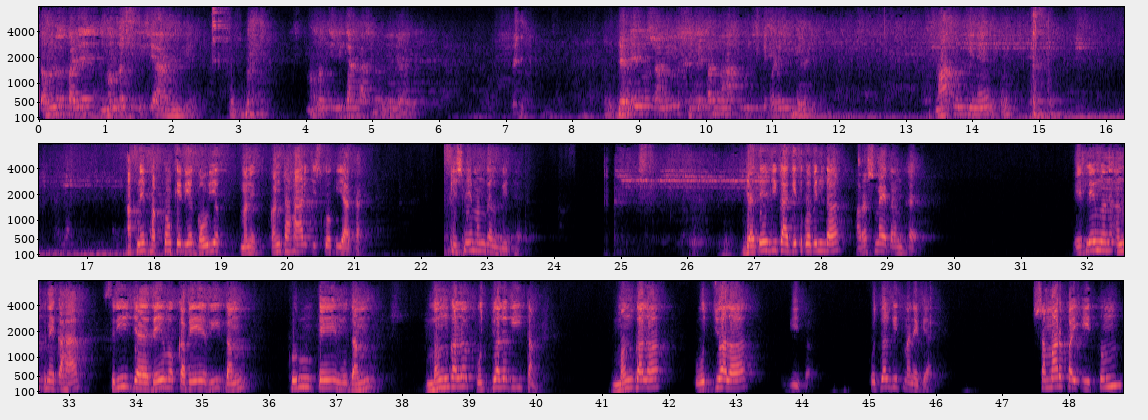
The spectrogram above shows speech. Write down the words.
तो हम लोग पहले मंगल तिथि से आरंभ किया मंगल तिथि का जयदेव गोस्वामी श्री के पद महाप्रभु जी के महाप्रभु जी ने अपने भक्तों के लिए गौड़ी माने कंठहार जिसको किया था? इसलिए मंगल गीत है जयदेव जी का गीत गोविंद रसमय ग्रंथ है। इसलिए उन्होंने अंत में कहा, श्री जयदेव कवे रीदम, कुरुते मुदम, मंगल उज्ज्वल गीतम। मंगल उज्ज्वल गीत। उज्ज्वल गीत माने क्या? समर्पयितुम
